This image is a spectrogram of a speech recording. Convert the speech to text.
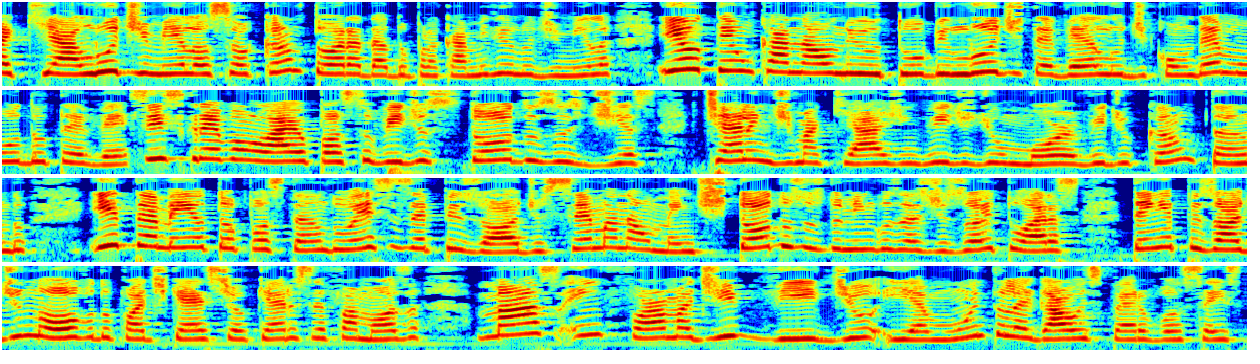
Aqui a Ludmilla, eu sou cantora da dupla Camila e Ludmilla e eu tenho um canal no YouTube, Lud TV, Lud com Demudo TV. Se inscrevam lá, eu posto vídeos todos os dias, challenge de maquiagem, vídeo de humor, vídeo cantando e também eu tô postando esses episódios semanalmente, todos os domingos às 18 horas tem episódio novo do podcast Eu Quero Ser Famosa, mas em forma de vídeo e é muito legal, espero vocês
